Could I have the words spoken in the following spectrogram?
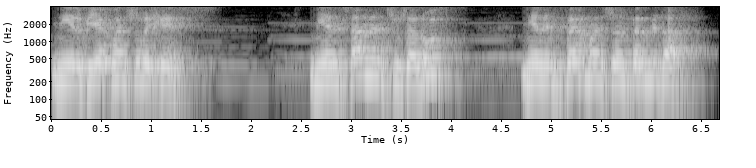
ni el viejo en su vejez, ni el sano en su salud, ni el enfermo en su enfermedad,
